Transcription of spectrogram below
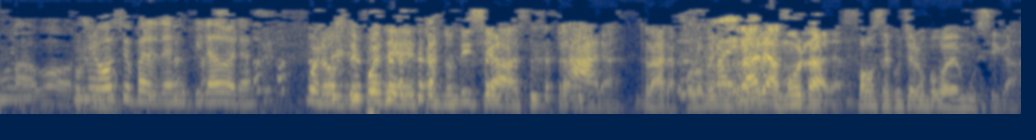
Por favor. Un negocio para las depiladoras. Bueno, después de estas noticias raras, raras, por lo menos raras, Muy raras. vamos a escuchar un poco de música.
